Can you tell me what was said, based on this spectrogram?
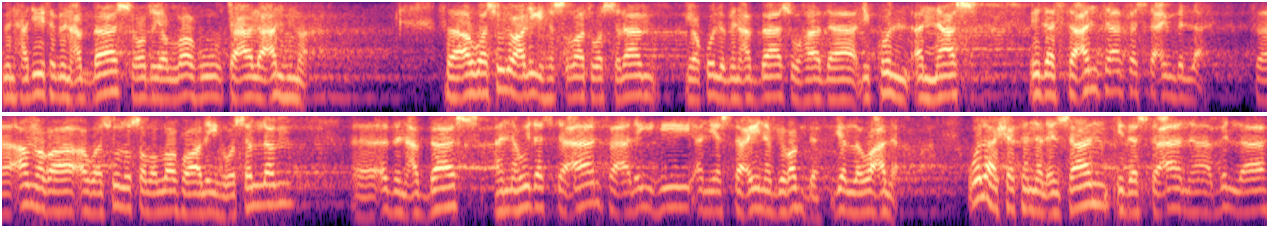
من حديث ابن عباس رضي الله تعالى عنهما. فالرسول عليه الصلاة والسلام يقول ابن عباس وهذا لكل الناس إذا استعنت فاستعن بالله. فأمر الرسول صلى الله عليه وسلم آه، ابن عباس أنه إذا استعان فعليه أن يستعين بربه جل وعلا. ولا شك أن الإنسان إذا استعان بالله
